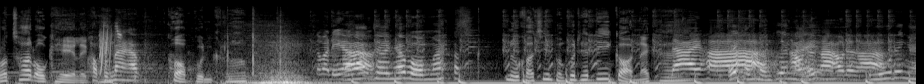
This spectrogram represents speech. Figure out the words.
รสชาติโอเคเลยขอบคุณมากครับขอบคุณครับ สวัสดีคค่ะรับเชิญครับผมมาหนูขอชิมของคุณเท็ดดี้ก่อนนะคะ ได้ค่ะเฮ้ยของผมเพื่อนไหนเอาเลยค่ะเอาเลยค่ะคุณรู้ได้ไง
